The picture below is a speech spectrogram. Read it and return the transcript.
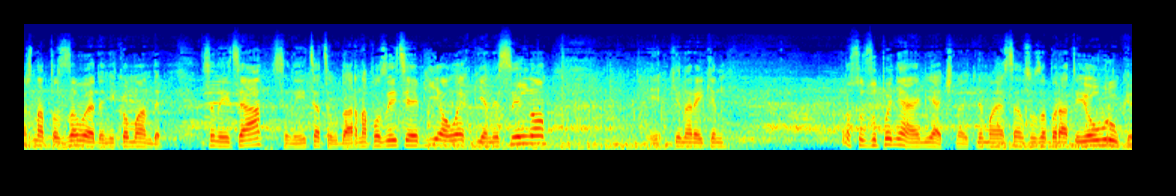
Аж надто заведені команди. Синиця. Синиця. Це ударна позиція. Б'є. Олег б'є не сильно. І Кінарейкін просто зупиняє м'яч. Навіть немає сенсу забирати його в руки.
